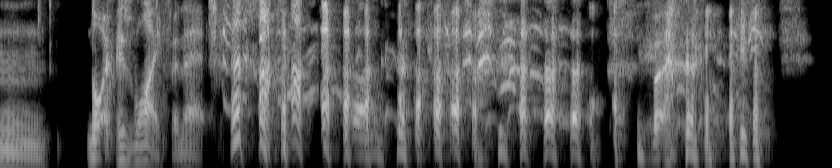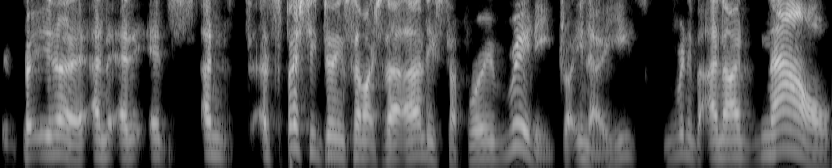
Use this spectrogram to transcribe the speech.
Mm. Not his wife, Annette. but, but you know, and, and it's and especially doing so much of that early stuff where he really, you know, he's really, and I now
